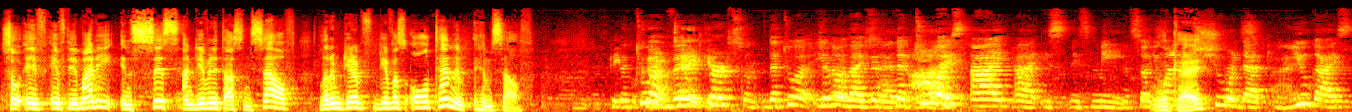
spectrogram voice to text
so if, if the Almighty insists on giving it to us Himself, let Him give give us all ten him- Himself. The two are very take it. person. The two, are, you Two know, like the, the two I. is I, I is, is me. So you want to Okay. make sure that you guys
